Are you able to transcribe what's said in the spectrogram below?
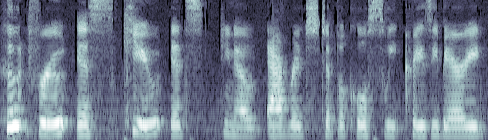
Hoot Fruit is cute. It's, you know, average, typical, sweet, crazy berry.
